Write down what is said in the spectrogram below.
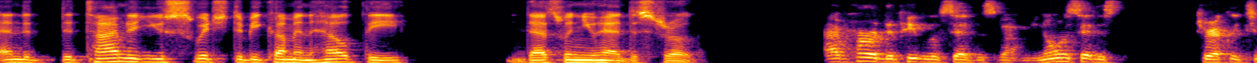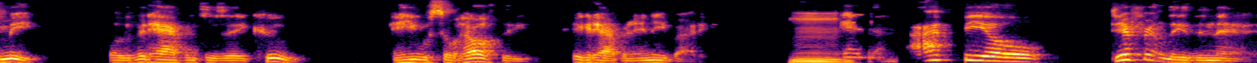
And the, the time that you switched to becoming healthy, that's when you had the stroke. I've heard that people have said this about me. No one said this directly to me. Well, if it happened to Sekou and he was so healthy, it could happen to anybody. Mm. And I feel differently than that.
